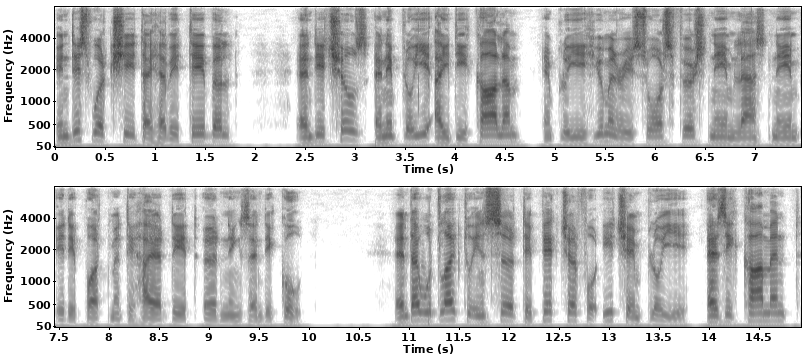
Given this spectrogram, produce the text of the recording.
In this worksheet, I have a table, and it shows an employee ID column, employee human resource, first name, last name, a department, a hire date, earnings, and a code. And I would like to insert a picture for each employee as a comment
